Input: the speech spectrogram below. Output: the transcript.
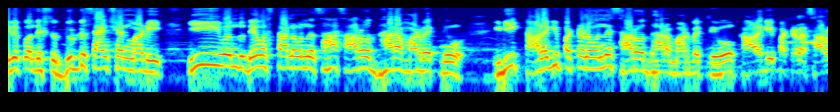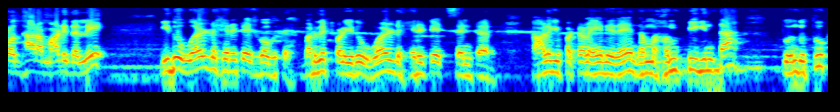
ಇದಕ್ಕೊಂದಿಷ್ಟು ದುಡ್ಡು ಸ್ಯಾಂಕ್ಷನ್ ಮಾಡಿ ಈ ಒಂದು ದೇವಸ್ಥಾನವನ್ನು ಸಹ ಸಾರೋದ್ಧಾರ ಮಾಡ್ಬೇಕು ನೀವು. ಇಡೀ ಕಾಳಗಿ ಪಟ್ಟಣವನ್ನೇ ಸಾರೋದ್ಧಾರ ಮಾಡ್ಬೇಕು ನೀವು. ಕಾಳಗಿ ಪಟ್ಟಣ ಸಾರೋದ್ಧಾರ ಮಾಡಿದಲ್ಲಿ ಇದು ವರ್ಲ್ಡ್ ಹೆರಿಟೇಜ್ ಹೋಗುತ್ತೆ. ಬರೆದಿಟ್ಕೊಳ್ಳಿ, ಇದು ವರ್ಲ್ಡ್ ಹೆರಿಟೇಜ್ ಸೆಂಟರ್ ಕಾಳಗಿ ಪಟ್ಟಣ ಏನಿದೆ, ನಮ್ಮ ಹಂಪಿಗಿಂತ ಒಂದು ತೂಕ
